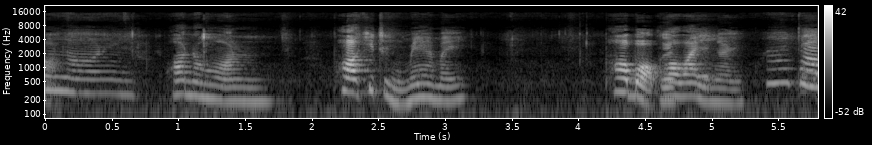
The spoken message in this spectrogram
วันนอน พ่อนอน พ่อคิดถึงแม่ไหม พ่อบอกพ่อว่ายังไง พ่อจ๋า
